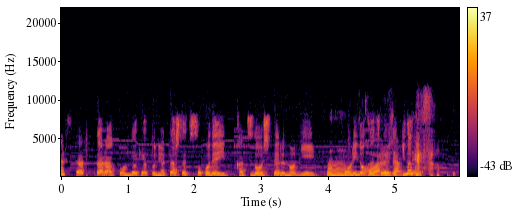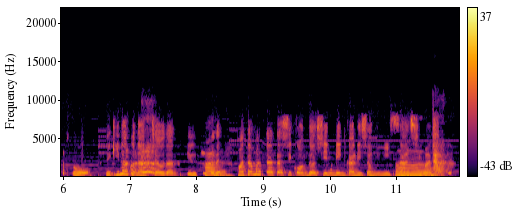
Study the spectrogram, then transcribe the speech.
出しちゃったら今度逆に私たちそこで活動してるのに、うん、森の活動できなくそう。できなくなっちゃうだっていうことで、はい、またまた私今度は森林管理所に日産しました。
